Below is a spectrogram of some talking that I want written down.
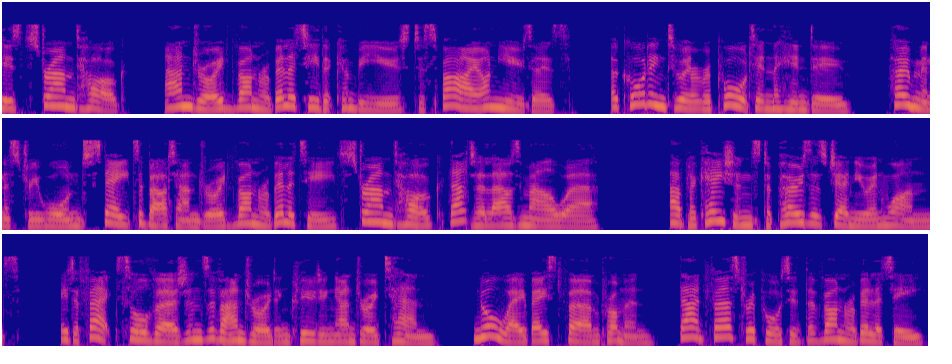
is StrandHogg? Android vulnerability that can be used to spy on users. According to a report in The Hindu, Home Ministry warned states about Android vulnerability, StrandHogg, that allows malware applications to pose as genuine ones. It affects all versions of Android including Android 10. Norway-based firm Promon, that first reported the vulnerability,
